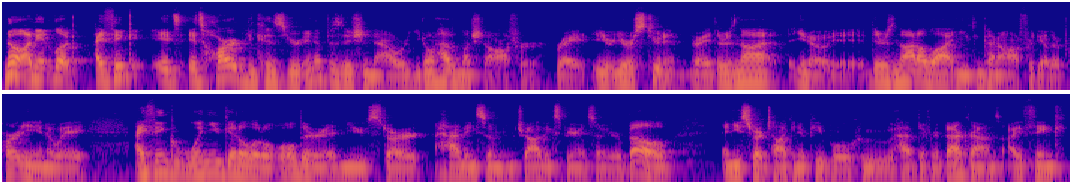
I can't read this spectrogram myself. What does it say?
No, I mean, look, I think it's it's hard because you're in a position now where you don't have much to offer, right? You're you're a student, right? There's not, you know, there's not a lot you can kind of offer the other party in a way. I think when you get a little older and you start having some job experience under your belt and you start talking to people who have different backgrounds, I think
